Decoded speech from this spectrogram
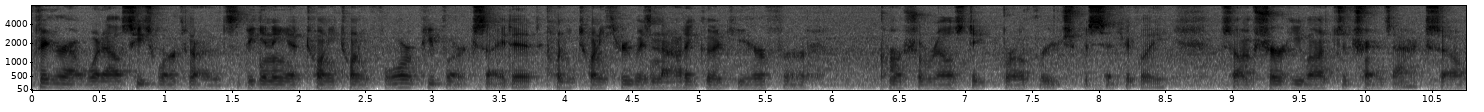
figure out what else he's working on. It's the beginning of 2024. People are excited. 2023 was not a good year for commercial real estate brokerage specifically. So I'm sure he wants to transact. So,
